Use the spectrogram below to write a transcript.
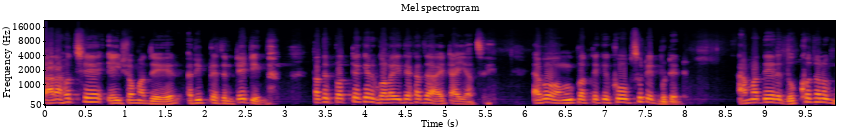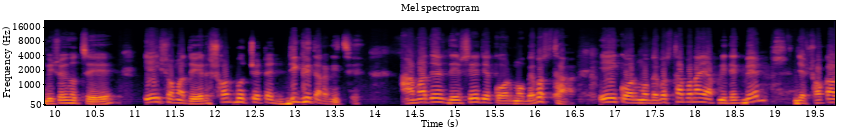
তারা হচ্ছে এই সমাজের রিপ্রেজেন্টেটিভ তাদের প্রত্যেকের গলায় দেখা যায় টাই আছে এবং প্রত্যেকে খুব সুটেড বুটেড আমাদের দুঃখজনক বিষয় হচ্ছে এই সমাজের সর্বোচ্চ একটা ডিগ্রি তারা নিচ্ছে। আমাদের দেশে যে কর্ম ব্যবস্থা এই কর্ম ব্যবস্থাপনায় আপনি দেখবেন যে সকাল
